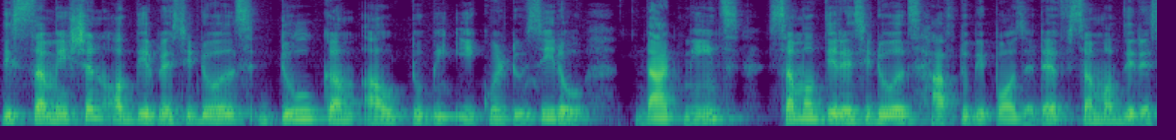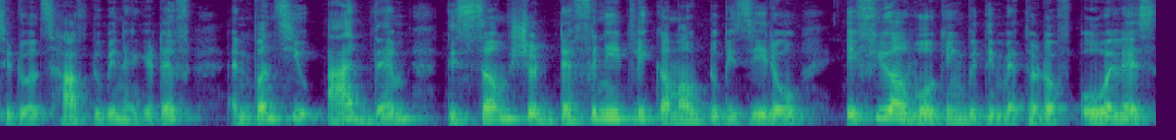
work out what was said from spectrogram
the summation of the residuals do come out to be equal to 0. That means some of the residuals have to be positive, some of the residuals have to be negative and once you add them, the sum should definitely come out to be 0 if you are working with the method of OLS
